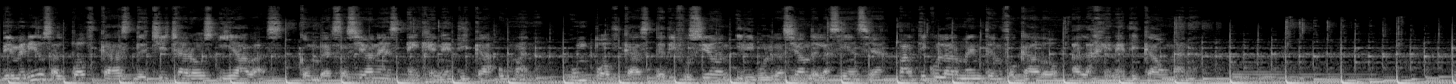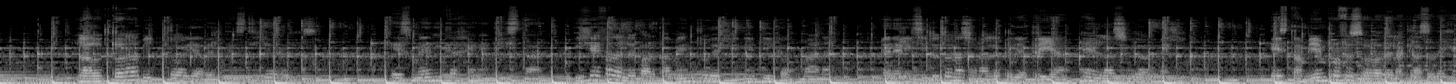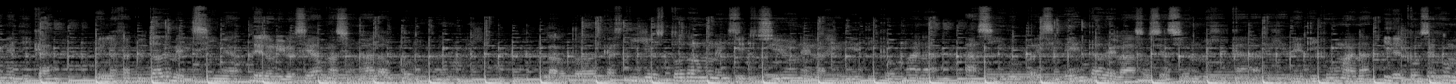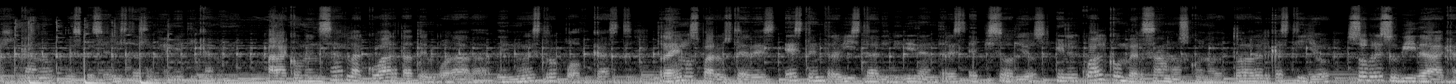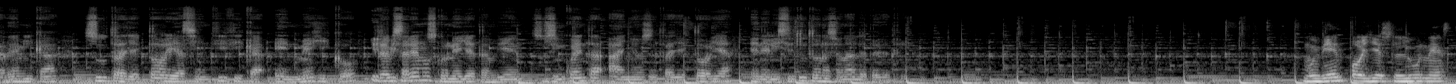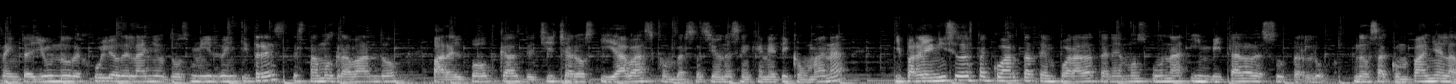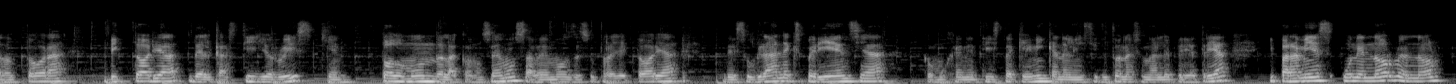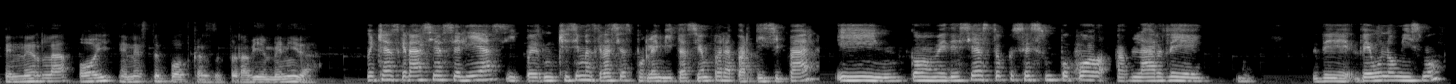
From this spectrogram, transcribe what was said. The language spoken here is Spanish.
Bienvenidos al podcast de Chícharos y Habas, Conversaciones en Genética Humana, un podcast de difusión y divulgación de la ciencia particularmente enfocado a la genética humana. La doctora Victoria del Castillo Ruiz es médica genetista y jefa del Departamento de Genética Humana en el Instituto Nacional de Pediatría en la Ciudad de México. Es también profesora de la clase de genética en la Facultad de Medicina de la Universidad Nacional Autónoma de México. La doctora del Castillo es toda una institución en la humana. Ha sido presidenta de la Asociación Mexicana de Genética Humana y del Consejo Mexicano de Especialistas en Genética Médica. Para comenzar la cuarta temporada de nuestro podcast, traemos para ustedes esta entrevista dividida en tres episodios en el cual conversamos con la doctora del Castillo sobre su vida académica, su trayectoria científica en México y revisaremos con ella también sus 50 años de trayectoria en el Instituto Nacional de Pediatría. Muy bien, hoy es lunes 31 de julio del año 2023. Estamos grabando para el podcast de Chícharos y Habas, Conversaciones en Genética Humana. Y para el inicio de esta cuarta temporada tenemos una invitada de super lujo. Nos acompaña la doctora Victoria del Castillo Ruiz, quien todo mundo la conocemos, sabemos de su trayectoria, de su gran experiencia como genetista clínica en el Instituto Nacional de Pediatría y para mí es un enorme honor tenerla hoy en este podcast, doctora. Bienvenida. Muchas gracias, Elías, y pues muchísimas gracias por la invitación para participar. Y como me decía esto, pues es un poco hablar de, de, de uno mismo,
